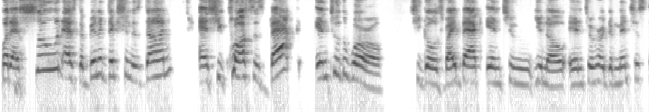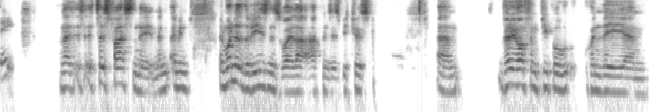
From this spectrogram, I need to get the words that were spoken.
But as soon as the benediction is done and she crosses back into the world, she goes right back into, you know, into her dementia state. It's, it's just fascinating. And I mean, and one of the reasons why that happens is because um, very often people, when they, um,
